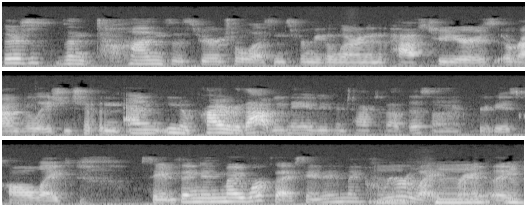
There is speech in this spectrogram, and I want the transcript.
there's just been tons of spiritual lessons for me to learn in the past two years around relationship, and and you know, prior to that, we may have even talked about this on a previous call, like. Same thing in my work life, same thing in my career life, right? Like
